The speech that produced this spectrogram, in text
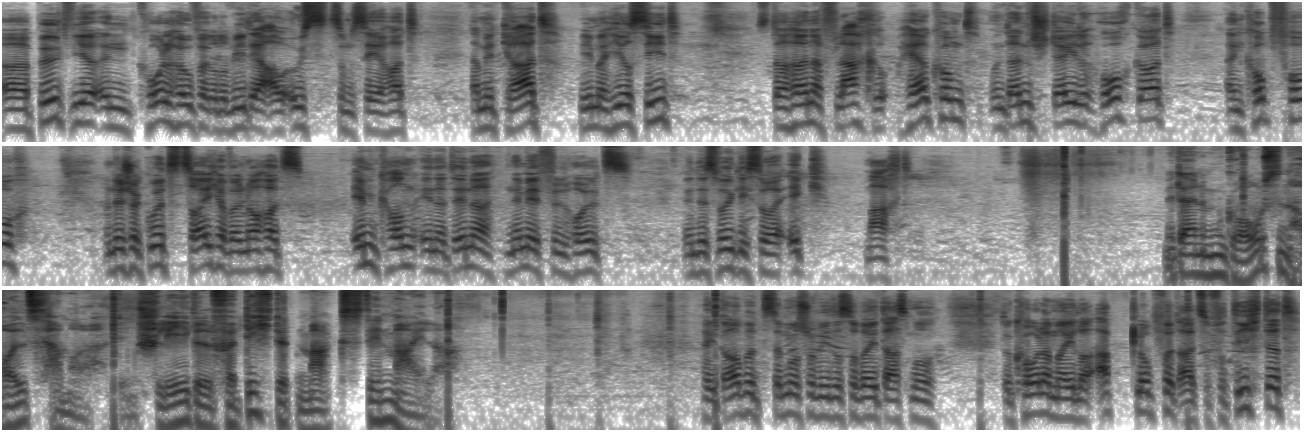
äh, Bild, wie ein Kohlhofer oder wie der auch aus zum See hat. Damit gerade, wie man hier sieht, der Hörner flach herkommt und dann steil hochgeht, ein Kopf hoch. Und das ist ein gutes Zeichen, weil nachher hat es im Kern innen drin nicht mehr viel Holz, wenn das wirklich so ein Eck macht. Mit einem großen Holzhammer, dem Schlegel, verdichtet Max den Meiler. Heute Abend sind wir schon wieder so weit, dass wir den Kohlemeiler abklopfen, also verdichtet,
